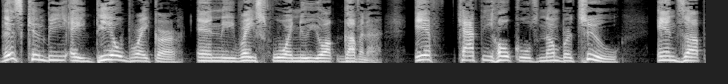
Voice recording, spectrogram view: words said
this can be a deal breaker in the race for New York governor. If Kathy Hochul's number two ends up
